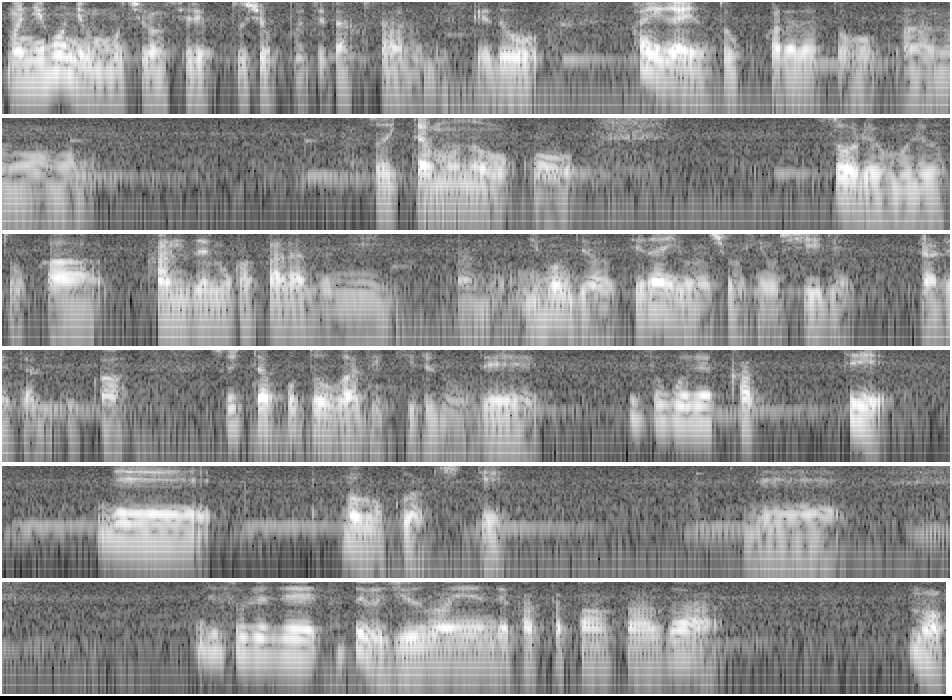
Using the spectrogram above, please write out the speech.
まあ、日本にももちろんセレクトショップってたくさんあるんですけど海外のとこからだと、あのそういったものをこう送料無料とか関税もかからずにあの日本では売ってないような商品を仕入れられたりとかそういったことができるのででそこで買ってで、まあ、僕は来てででそれで例えば10万円で買ったパーカーが、まあ、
